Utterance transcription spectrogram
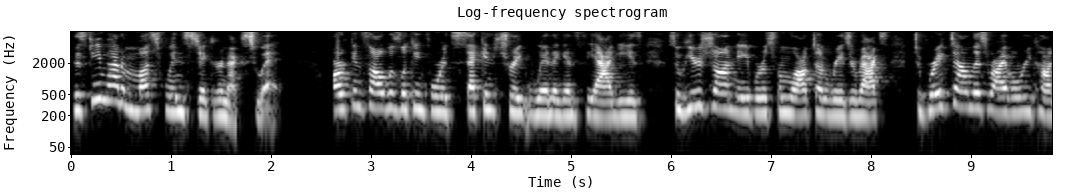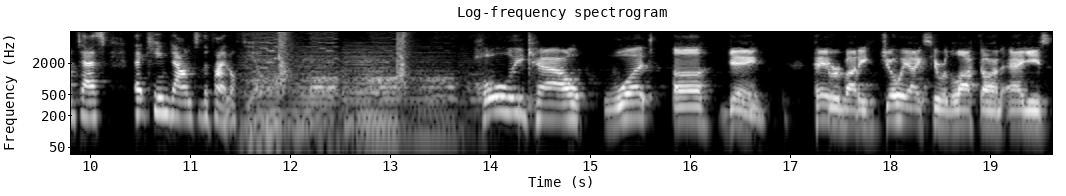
this game had a must-win sticker next to it. Arkansas was looking for its second straight win against the Aggies. So here's John Neighbors from Locked On Razorbacks to break down this rivalry contest that came down to the final field. Holy cow, what a game. Hey everybody, Joey Ikes here with the Locked On Aggies,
